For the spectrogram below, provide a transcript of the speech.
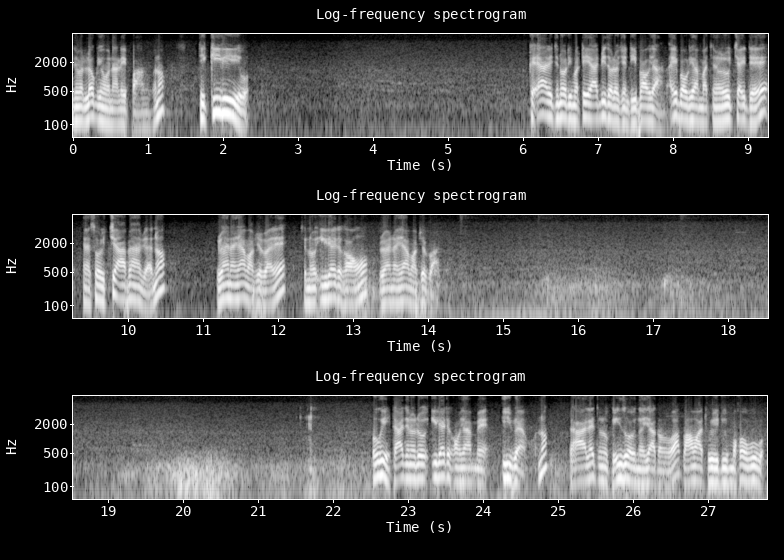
ဒီမှာ login ဝင်တာလေးပါမယ်ပေါ့နော်ဒီ key လေးတွေပေါ့ကဲအဲ့ဒါလေးကျွန်တော်ဒီမှာ100ပြည့်တော့လို့ချင်းဒီပေါက်ရမယ်အဲ့ပေါက်ထဲမှာကျွန်တော်တို့ကြိုက်တဲ့ sorry ကြာပန်းဗျာနော် runner ရမှာဖြစ်ပါတယ်ကျွန်တော် e လိုက်တကောင်ကို runner ရမှာဖြစ်ပါတယ် โอเคဒါကျွန်တော်တို့ e လိုက်တကောင်ရမယ် event ပေါ့နော် ဒါလည်းကျွန်တော်ဂိမ်းစော်နေရတော့ပါဘာမှထွေတူမဟုတ်ဘူးပေါ့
